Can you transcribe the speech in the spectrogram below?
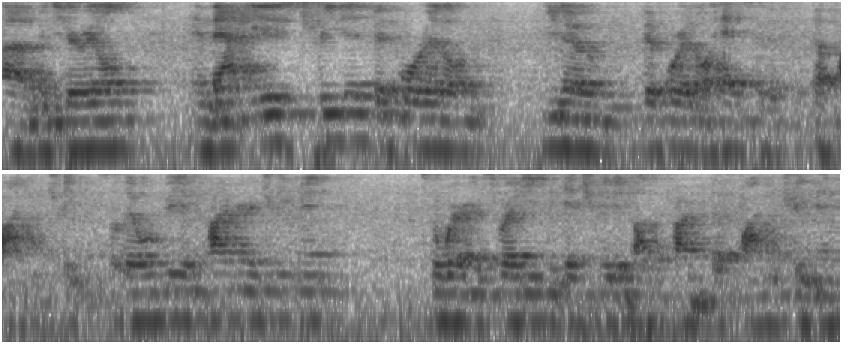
uh, materials. And that is treated before it'll, you know, before it'll head to the, the final treatment. So there will be a primary treatment to where it's ready to get treated by the, the final treatment.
